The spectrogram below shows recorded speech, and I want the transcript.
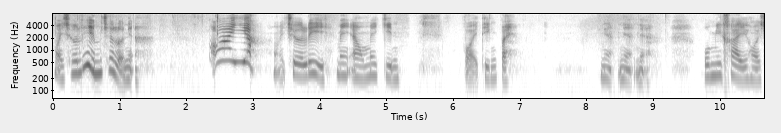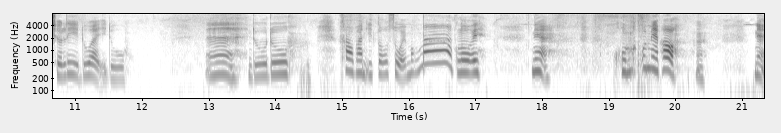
หอยเชอรี่ไม่ใช่เหรอเนี่ยอ้ยะหอยเชอรี่ไม่เอาไม่กิน ปล่อยทิ้งไป เนี่ยเนี่ยเนี่ยโอ้มีไข่หอยเชอรี่ด้วยดูอดูดูข้าวพันธุ์อีโตสวยมากๆเลย เนี่ย คุ้มอุ้ยแม่พ่อเนี่ย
